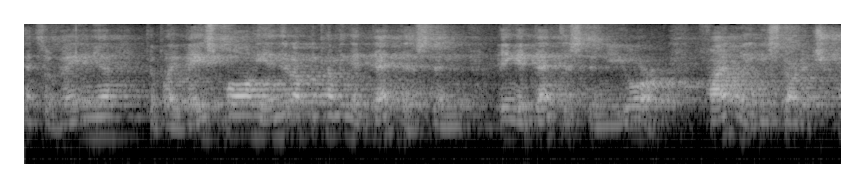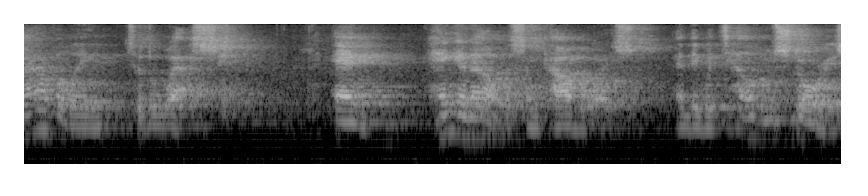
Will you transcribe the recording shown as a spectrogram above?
Pennsylvania to play baseball. He ended up becoming a dentist and being a dentist in New York. Finally, he started traveling to the West and hanging out with some cowboys. And they would tell him stories.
